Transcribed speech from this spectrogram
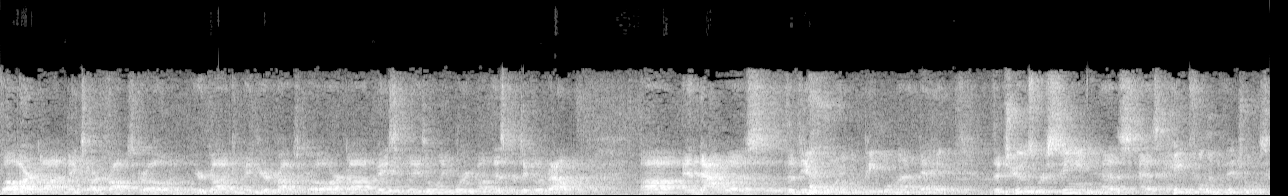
Well, our God makes our crops grow, and your God can make your crops grow. Our God basically is only worried about this particular valley. Uh, and that was the viewpoint of people in that day. The Jews were seen as, as hateful individuals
